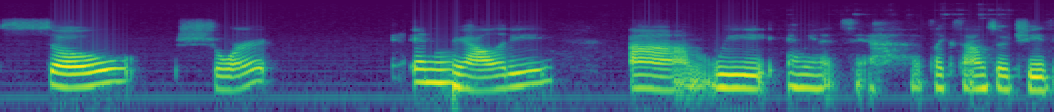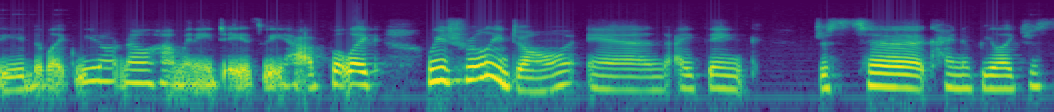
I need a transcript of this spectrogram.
so short in reality. Um we i mean it's it's like sounds so cheesy but like we don't know how many days we have but like we truly don't. And i think just to kind of be like just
